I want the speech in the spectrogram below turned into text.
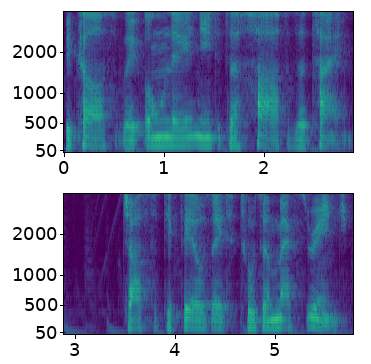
because we only need the half the time. Just diffuse it to the max range.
